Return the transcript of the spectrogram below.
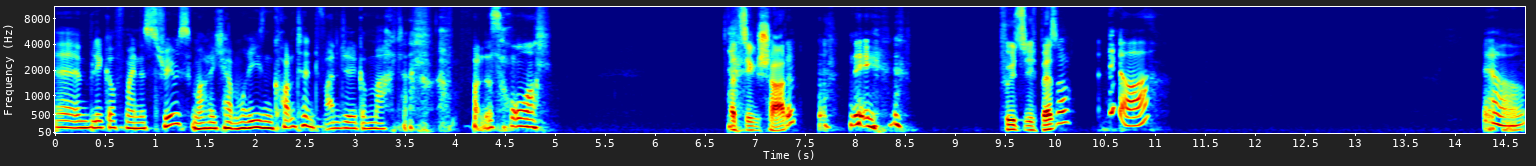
äh, im Blick auf meine Streams gemacht. Ich habe einen riesen Content-Wandel gemacht. Volles Rohr. Hat's dir geschadet? Nee. Fühlst du dich besser? Ja. Ja.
